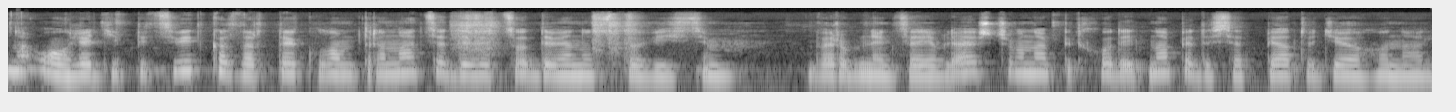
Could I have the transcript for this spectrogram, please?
На огляді підсвітка з артикулом 13998. Виробник заявляє, що вона підходить на 55 діагональ.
